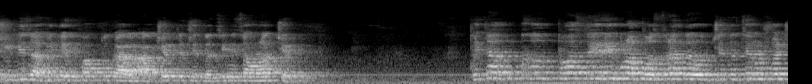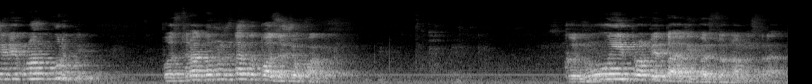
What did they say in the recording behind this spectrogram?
Și vis-a-vis de faptul că acceptă cetățenii sau nu acceptă. Păi dar că asta e regula pe stradă, cetățenul își face regula în curte. Pe stradă nu știu dacă poate să-și o facă. Că nu e proprietate personală în stradă.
